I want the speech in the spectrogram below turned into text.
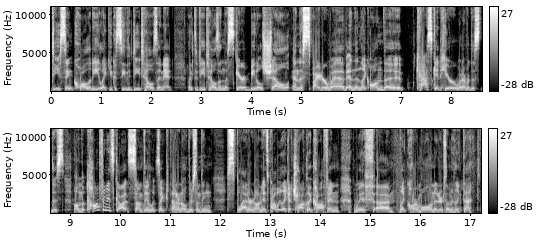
decent quality like you can see the details in it. Like the details in the scarab beetle shell and the spider web and then like on the casket here or whatever this this on the coffin it's got something. It looks like i don't know there's something splattered on it. It's probably like a chocolate coffin with uh, like caramel on it or something like that.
